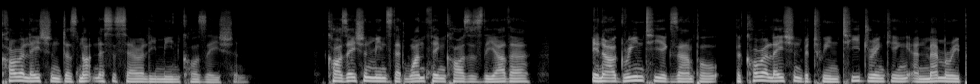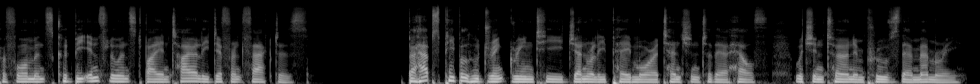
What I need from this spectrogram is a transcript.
correlation does not necessarily mean causation. Causation means that one thing causes the other. In our green tea example, the correlation between tea drinking and memory performance could be influenced by entirely different factors. Perhaps people who drink green tea generally pay more attention to their health, which in turn improves their memory.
